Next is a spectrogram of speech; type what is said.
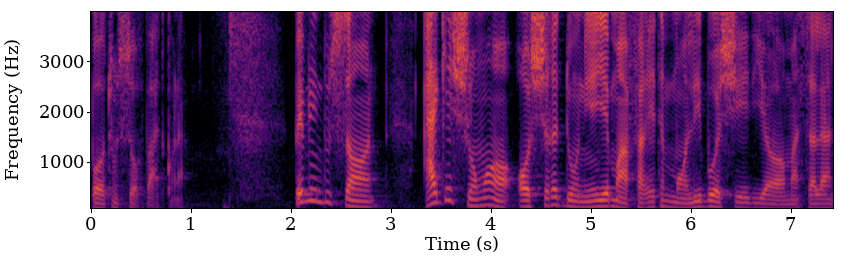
باتون صحبت کنم. ببینید دوستان اگه شما عاشق دنیای موفقیت مالی باشید یا مثلا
